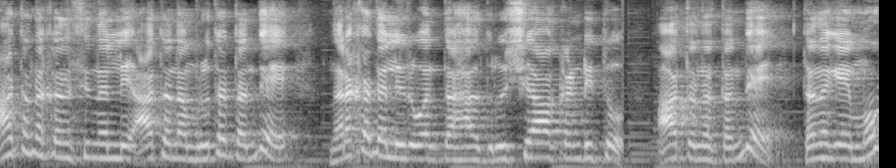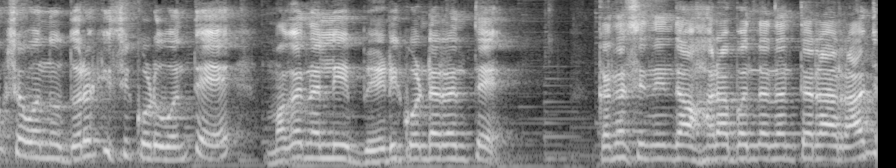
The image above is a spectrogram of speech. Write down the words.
ಆತನ ಕನಸಿನಲ್ಲಿ ಆತನ ಮೃತ ತಂದೆ ನರಕದಲ್ಲಿರುವಂತಹ ದೃಶ್ಯ ಕಂಡಿತು. ಆತನ ತಂದೆ ತನಗೆ ಮೋಕ್ಷವನ್ನು ದೊರಕಿಸಿಕೊಡುವಂತೆ ಮಗನಲ್ಲಿ ಬೇಡಿಕೊಂಡರಂತೆ. ಕನಸಿನಿಂದ ಹೊರಬಂದ ನಂತರ ರಾಜ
